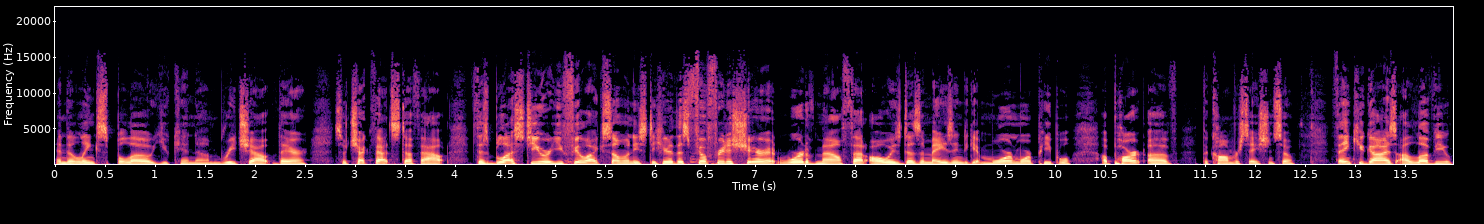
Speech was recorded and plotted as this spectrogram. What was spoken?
and the links below. You can um, reach out there. So check that stuff out. If this blessed you or you feel like someone needs to hear this, feel free to share it. Word of mouth, that always does amazing to get more and more people a part of the conversation. So thank you guys. I love you.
